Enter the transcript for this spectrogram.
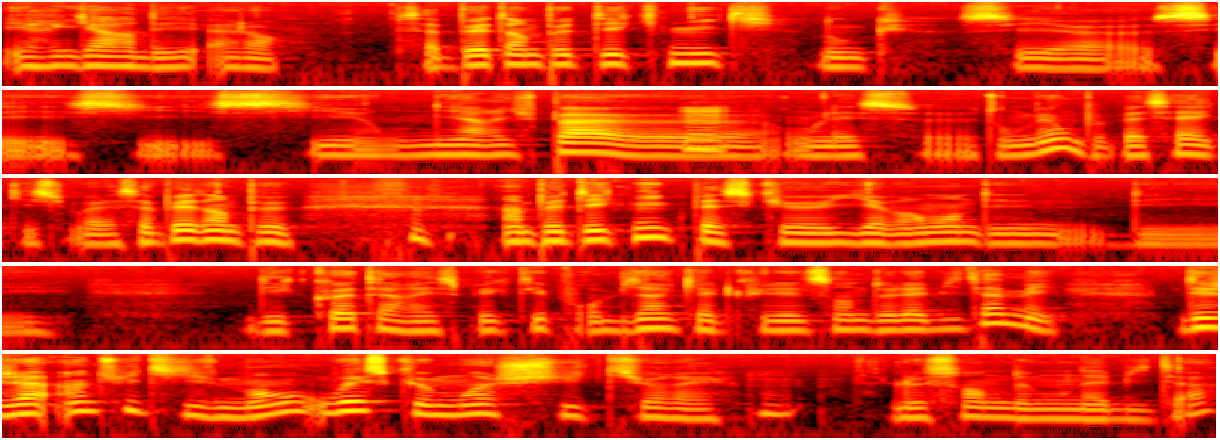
et regarder. Alors, Ça peut être un peu technique, donc c'est euh, si, si on n'y arrive pas, euh, Mm. on laisse euh, tomber, on peut passer à la question. Voilà, ça peut être un peu, un peu technique parce qu'il y a vraiment des, des, des cotes à respecter pour bien calculer le centre de l'habitat, mais déjà intuitivement, où est-ce que moi je situerais Mm. le centre de mon habitat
